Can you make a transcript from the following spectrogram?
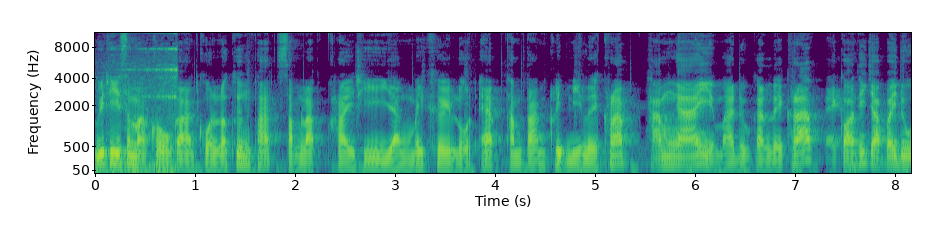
วิธีสมัครโครงการคนละครึ่งพัดสำหรับใครที่ยังไม่เคยโหลดแอปทำตามคลิปนี้เลยครับทำไงมาดูกันเลยครับ แต่ก่อนที่จะไปดู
